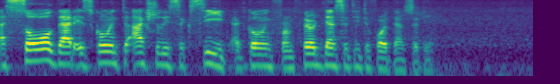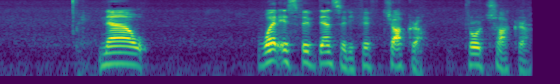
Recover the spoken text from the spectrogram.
a soul that is going to actually succeed at going from third density to fourth density. Now, what is fifth density? Fifth chakra, throat chakra.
